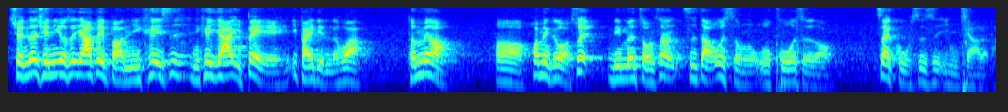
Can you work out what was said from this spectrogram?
选择权你有时候压对宝，你可以是你可以压一倍，哎，一百点的话，懂没有？哦，画面给我。所以你们总算知道为什么我郭哲哦，在股市是赢家了吧？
